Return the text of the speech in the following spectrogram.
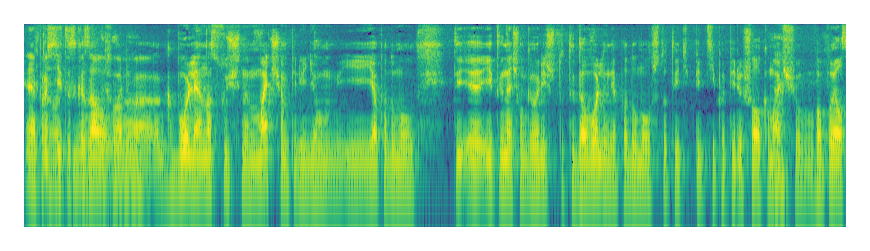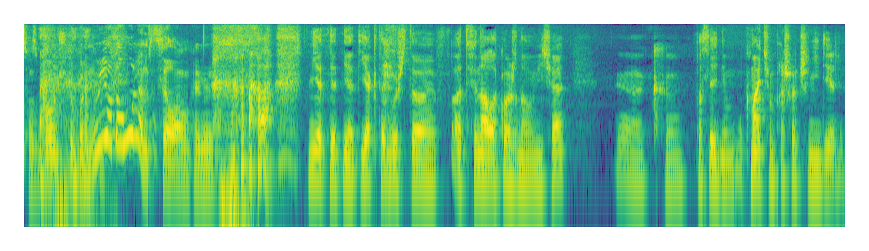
Э, прости, ты сказал, э, к более насущным матчам перейдем, и я подумал, ты, э, и ты начал говорить, что ты доволен, я подумал, что ты теперь типа перешел к матчу а. в АПЛ с Вестбромвич, такой, ну я доволен в целом. Как бы. Нет, нет, нет, я к тому, что от финала кожаного мяча к последним, к матчам прошедшей недели.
